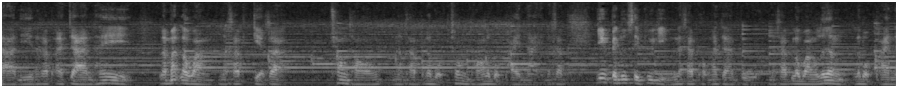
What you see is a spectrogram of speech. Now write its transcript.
ดาห์นี้นะครับ อาจารย์ให้ระมัดระวังนะครับ เกี่ยวกับ ช่องท้องนะครับระบบช่องท้องระบบภายในนะครับ ยิ่งเป็นลูกศิษย์ผู้หญิงนะครับของอาจารย์ปูนะครับ ระวังเรื่องระบบภายใน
